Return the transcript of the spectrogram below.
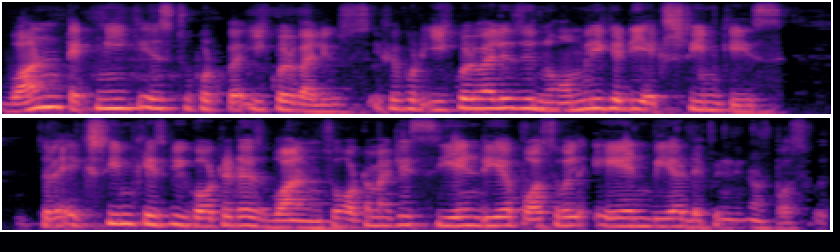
One technique is to put equal values. If you put equal values you normally get the extreme case. So the extreme case we got it as 1 so automatically C and D are possible A and B are definitely not possible.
